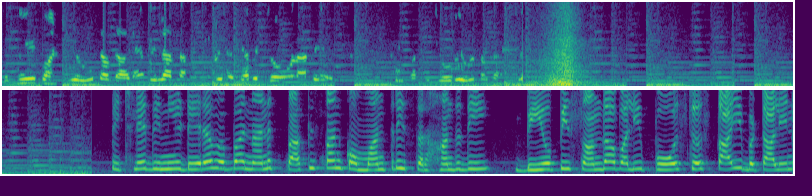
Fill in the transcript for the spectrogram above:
ਜਿੰਨੀ ਕੁਆਂਟੀਟੀ ਹੋਊ ਤਾਂ ਦੱਸ ਦਿਆਂ। ਪਹਿਲਾਂ ਤਾਂ ਮੈਨੂੰ ਦੱਸਿਆ ਵੀ ਡਰੋਨ ਆ ਤੇ ਬਾਕੀ ਜੋ ਵੀ ਹੋਊ ਤਾਂ ਦੱਸ ਪਿਛਲੇ ਦਿਨੀ ਡੇਰਾ ਬਾਬਾ ਨਾਨਕ ਪਾਕਿਸਤਾਨ ਕੌਮਾਂਤਰੀ ਸਰਹੰਦ ਦੀ ਬੀਓਪੀ ਸਾਂਦਾ ਵਾਲੀ ਪੋਸਟ 27 ਬਟਾਲੀਅਨ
